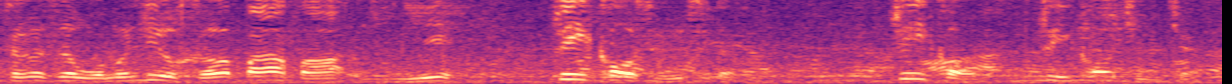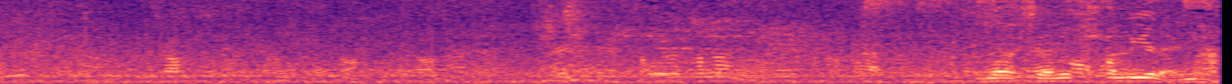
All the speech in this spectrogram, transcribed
这个是我们六合八法里面最高层次的、最高最高境界。什么？小刘他没有来嘛？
